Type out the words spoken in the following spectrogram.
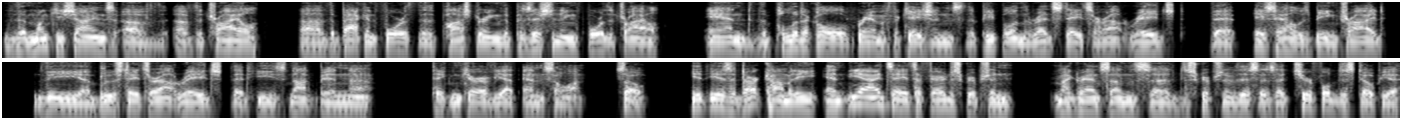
the monkey shines of, of the trial, uh, the back and forth, the posturing, the positioning for the trial, and the political ramifications. The people in the red states are outraged that Asahel is being tried. The uh, blue states are outraged that he's not been uh, taken care of yet, and so on. So it is a dark comedy, and yeah, I'd say it's a fair description. My grandson's uh, description of this as a cheerful dystopia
